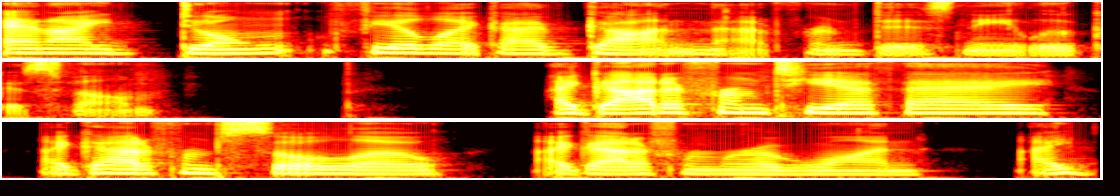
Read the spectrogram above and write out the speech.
And I don't feel like I've gotten that from Disney Lucasfilm. I got it from TFA, I got it from Solo, I got it from Rogue One. I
